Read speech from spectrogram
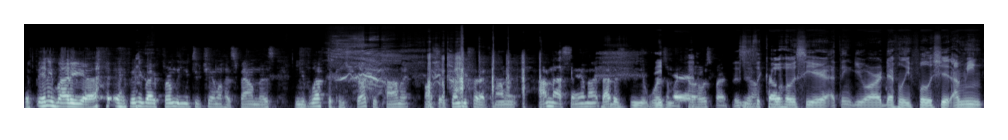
if anybody, uh, if anybody from the YouTube channel has found this, and you've left a constructive comment, I'll say thank you for that comment. I'm not saying that. That is the words of my co-host, but this is know, the co-host here. I think you are definitely full of shit. I mean,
